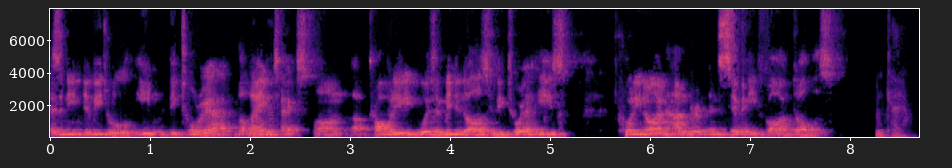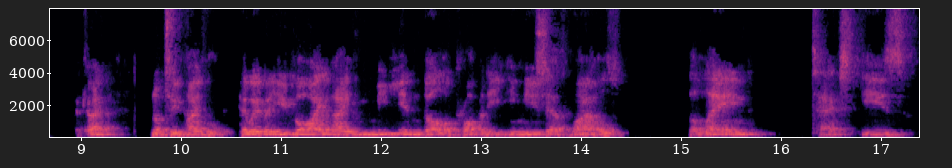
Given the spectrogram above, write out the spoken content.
as an individual in Victoria, the land mm-hmm. tax on a property worth a million dollars in Victoria is $2,975. Okay. Okay. Not too painful. However, you buy a million dollar property in New South Wales, the land tax is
